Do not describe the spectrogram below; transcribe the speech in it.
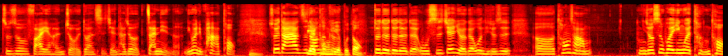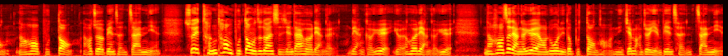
就就发炎很久一段时间，它就粘连了。因为你怕痛，嗯、所以大家知道那个越痛越不动。对对对对对，五十肩有一个问题就是呃，通常。你就是会因为疼痛，然后不动，然后最后变成粘连。所以疼痛不动这段时间大概会有两个两个月，有人会两个月。然后这两个月哦，如果你都不动哦，你肩膀就演变成粘连，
